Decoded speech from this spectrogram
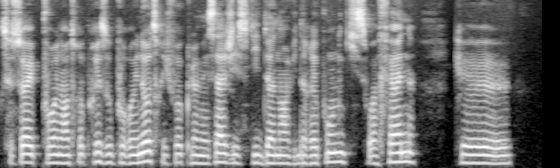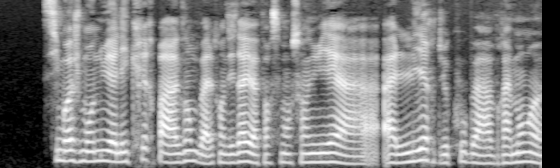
que ce soit pour une entreprise ou pour une autre, il faut que le message il, il donne envie de répondre, qu'il soit fun, que si moi je m'ennuie à l'écrire par exemple, bah, le candidat il va forcément s'ennuyer à, à lire, du coup bah vraiment euh,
